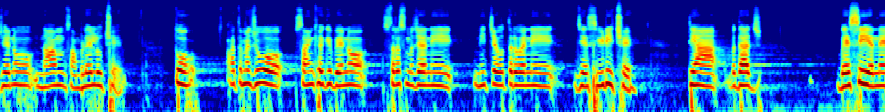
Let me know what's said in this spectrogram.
જેનું નામ સાંભળેલું છે, તો આ તમે જુઓ, સાંખ્યોગી બહેનો સરસ મજાની નીચે ઉતરવાની જે સીડી છે, ત્યાં બધા જ બેસી અને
